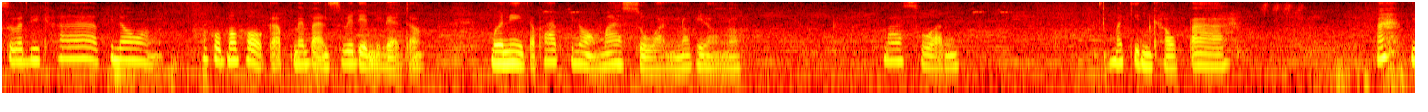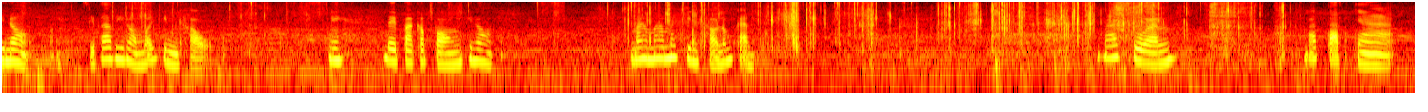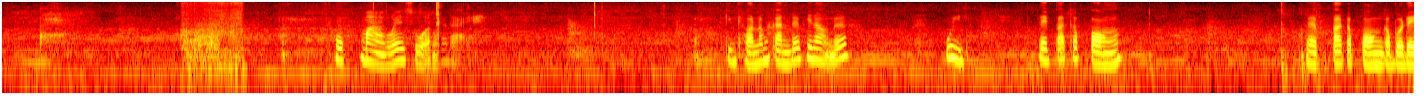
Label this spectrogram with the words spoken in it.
สวัสดีค่ะพี่น้องมาพบมาพอกับแม่บ้านสวีเดนอีกแล้วจ้ะเมื่อนี้กับภาพพี่น้องมาสวนเนาะพี่น้องเนาะมาสวน มากินเขาปลามาพี่น้องสิพาพพี่น้องมากินเขานี่ได้ปลากระป๋องพี่น้องมามามากินเขาน้ำกัน มาสวน มาตัดหญ้า หกหมากเลยสวนก็ได้ กินข้าวน้ำกันเด้อพี่น้องเด้ออุ้ยได้ปลากระป๋อง แบบปลากระป๋องกับบได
